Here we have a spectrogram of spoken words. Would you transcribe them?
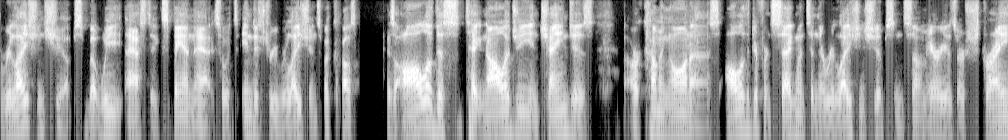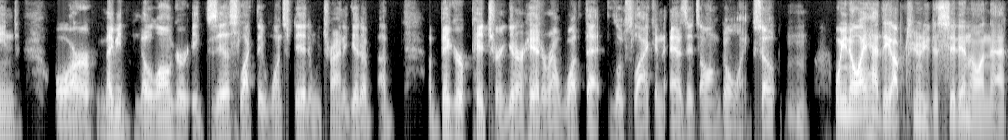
relationships. But we asked to expand that so it's industry relations because as all of this technology and changes are coming on us, all of the different segments and their relationships in some areas are strained or maybe no longer exist like they once did. And we're trying to get a, a, a bigger picture and get our head around what that looks like and as it's ongoing. So, mm-hmm well, you know, I had the opportunity to sit in on that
